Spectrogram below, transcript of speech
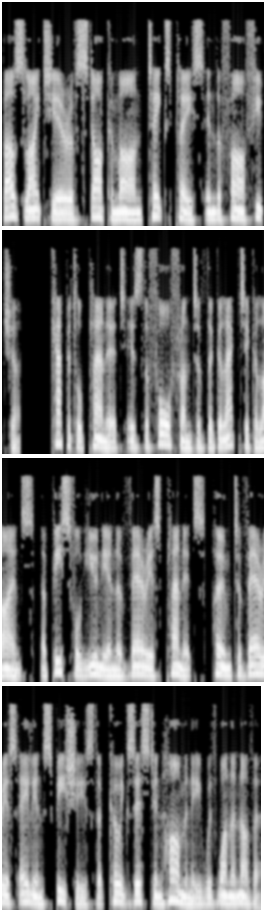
Buzz Lightyear of Star Command takes place in the far future. Capital Planet is the forefront of the Galactic Alliance, a peaceful union of various planets, home to various alien species that coexist in harmony with one another.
